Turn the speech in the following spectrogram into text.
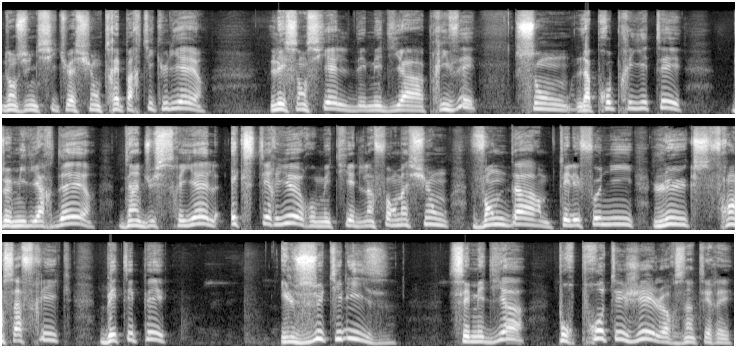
dans une situation très particulière. L'essentiel des médias privés sont la propriété de milliardaires, d'industriels extérieurs au métier de l'information, vente d'armes, téléphonie, luxe, France-Afrique, BTP. Ils utilisent ces médias pour protéger leurs intérêts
